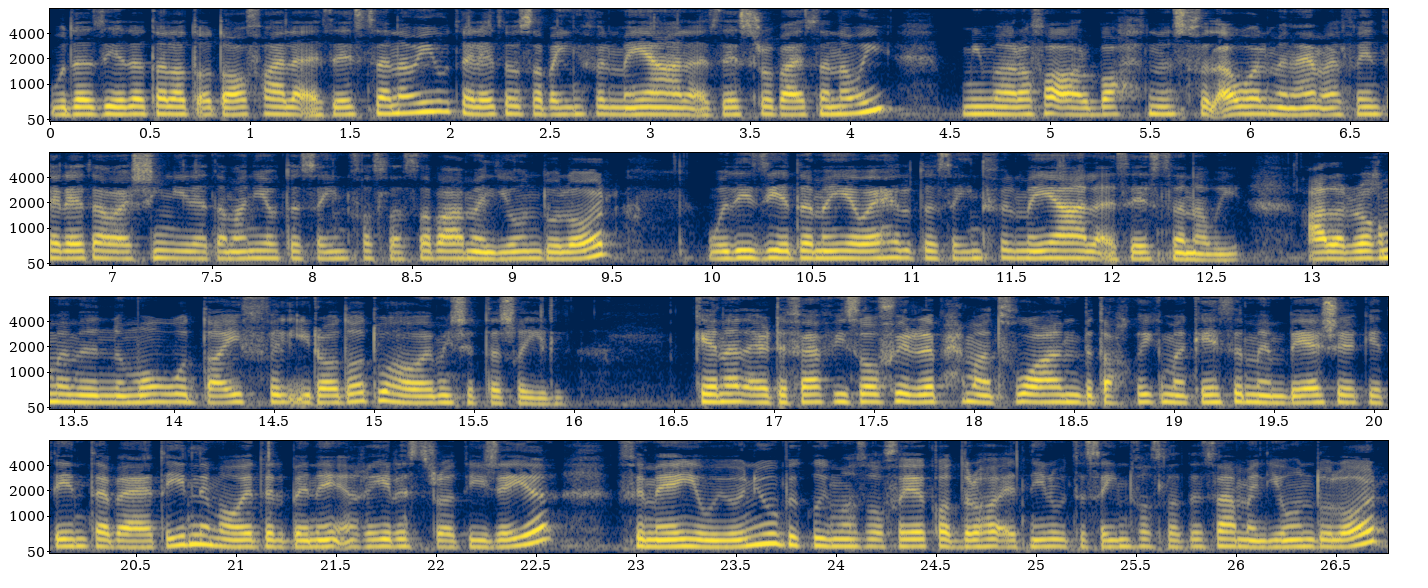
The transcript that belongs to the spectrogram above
وده زيادة ثلاث أضعاف على أساس سنوي و73% على أساس ربع سنوي مما رفع أرباح النصف الأول من عام 2023 إلى 98.7 مليون دولار ودي زيادة 191% على أساس سنوي على الرغم من النمو الضعيف في الإيرادات وهوامش التشغيل. كان الارتفاع في صافي الربح مدفوعا بتحقيق مكاسب من بيع شركتين تابعتين لمواد البناء غير استراتيجية في مايو ويونيو بقيمة صافية قدرها 92.9 مليون دولار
